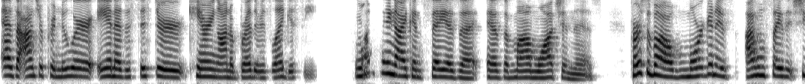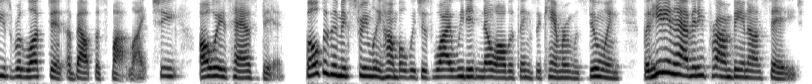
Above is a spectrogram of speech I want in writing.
as an entrepreneur and as a sister carrying on a brother's legacy. One thing I can say as a as a mom watching this First of all, Morgan is, I will say that she's reluctant about the spotlight. She always has been. Both of them extremely humble, which is why we didn't know all the things that Cameron was doing, but he didn't have any problem being on stage.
